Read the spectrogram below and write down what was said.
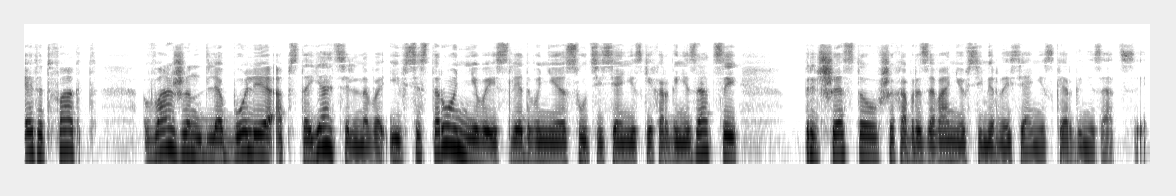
Этот факт важен для более обстоятельного и всестороннего исследования сути сионистских организаций, предшествовавших образованию Всемирной сионистской организации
